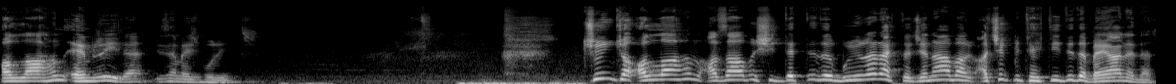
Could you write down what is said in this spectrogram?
Allah'ın emriyle bize mecburidir. Çünkü Allah'ın azabı şiddetlidir buyurarak da Cenab-ı Hak açık bir tehdidi de beyan eder.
